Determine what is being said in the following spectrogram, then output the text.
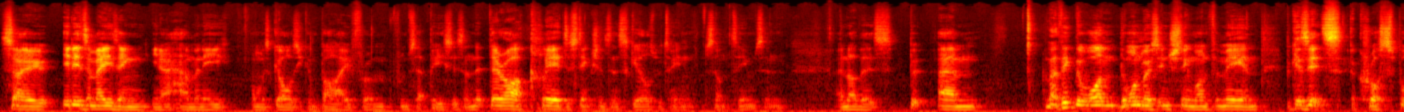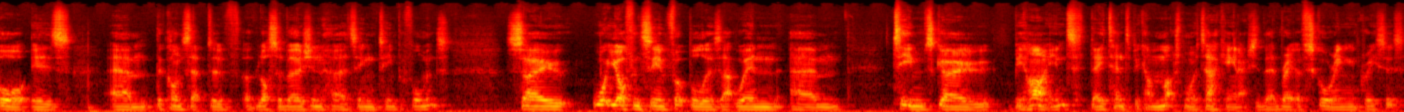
So it is amazing, you know, how many almost goals you can buy from from set pieces, and there are clear distinctions in skills between some teams and and others. But um, but I think the one the one most interesting one for me, and because it's across sport, is um, the concept of, of loss aversion hurting team performance. So what you often see in football is that when um, teams go behind, they tend to become much more attacking, and actually their rate of scoring increases.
